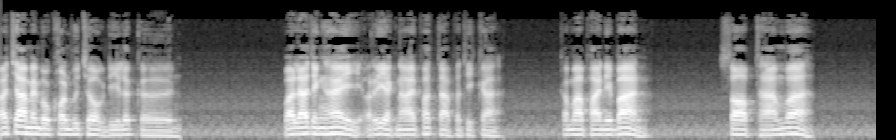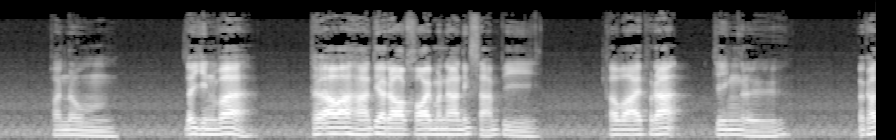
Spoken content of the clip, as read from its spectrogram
เขาจ้างเป็นบุคคลผู้โชคดีเหลือเกิน ว่าแล้วจึงให้เรียกนายพัตตาปฏิกะกลับมาภายในบ้าน สอบถามว่า พนม ได้ยินว่า เธอเอาอาหารที่รอคอยมานานถึงสามปี ถวายพระจริงหรือเมื่อเขา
